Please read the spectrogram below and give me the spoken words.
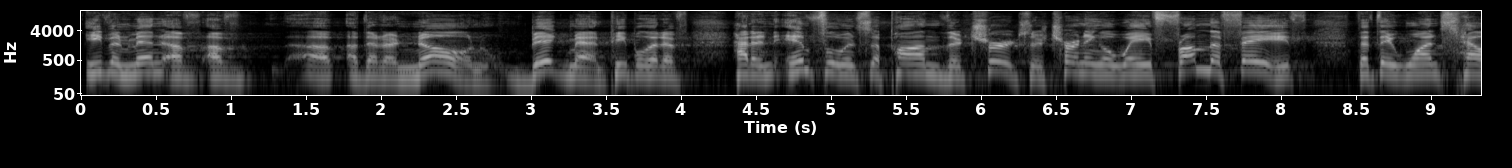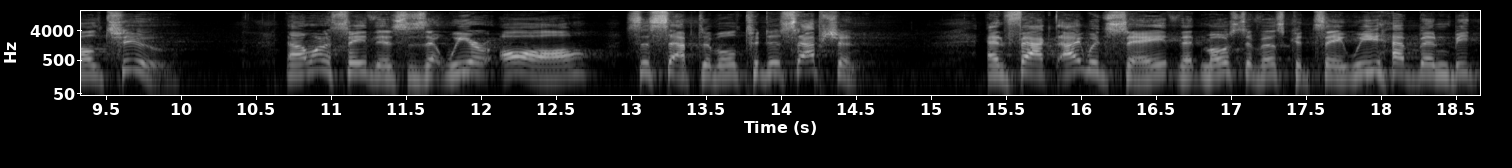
Even men of, of, uh, that are known, big men, people that have had an influence upon the church, they're turning away from the faith that they once held to. Now, I want to say this is that we are all susceptible to deception. In fact, I would say that most of us could say we have been be-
